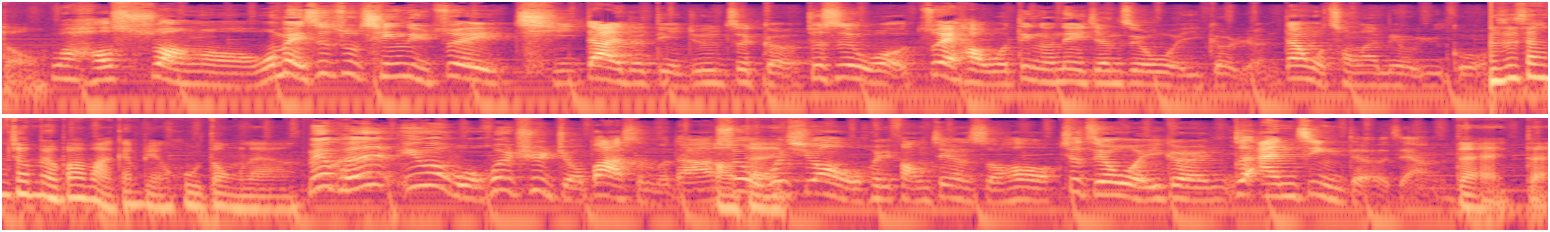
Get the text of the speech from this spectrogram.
的哦、哇，好爽哦！我每次住青旅最期待的点就是这个，就是我最好我订的那间只有我一个人，但我从来没有遇过。可是这样就没有办法跟别人互动啦。没有，可是因为我会去酒吧什么的、啊，哦所以我会希望我回房间的时候就只有我一个人是安静的这样。对对，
